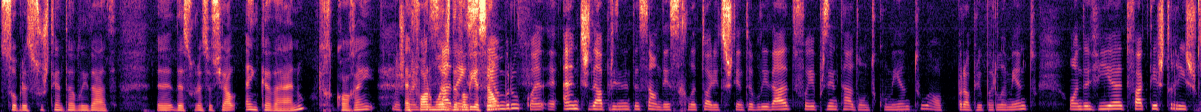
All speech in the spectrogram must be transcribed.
sobre a sustentabilidade uh, da Segurança Social em cada ano, que recorrem a fórmulas passado, de avaliação. Em setembro, eh, antes da apresentação desse relatório de sustentabilidade, foi apresentado um documento ao próprio Parlamento onde havia de facto este risco,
